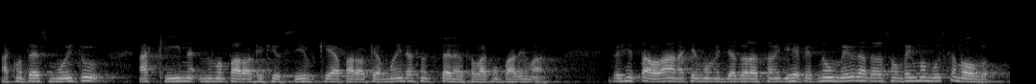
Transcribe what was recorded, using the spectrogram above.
Acontece muito aqui numa paróquia que eu sirvo, que é a paróquia Mãe da Santa Esperança, lá com o Padre Marcos. Então a gente está lá naquele momento de adoração e de repente no meio da adoração vem uma música nova.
